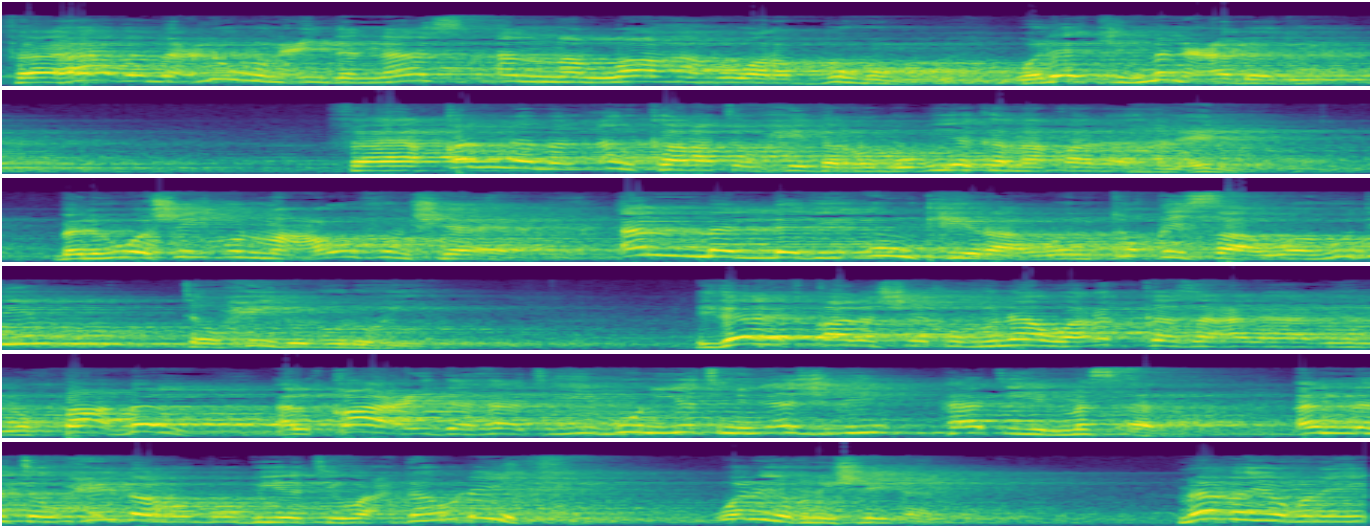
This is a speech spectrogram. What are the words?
فهذا معلوم عند الناس أن الله هو ربهم ولكن من عبدوا؟ فقل من أنكر توحيد الربوبية كما قال أهل العلم بل هو شيء معروف شائع. أما الذي أنكر وانتقص وهدم توحيد الألوهية. لذلك قال الشيخ هنا وركز على هذه النقطة بل القاعدة هذه بنيت من أجل هذه المسألة أن توحيد الربوبية وحده لا يكفي ولا يغني شيئا. ماذا يغني؟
